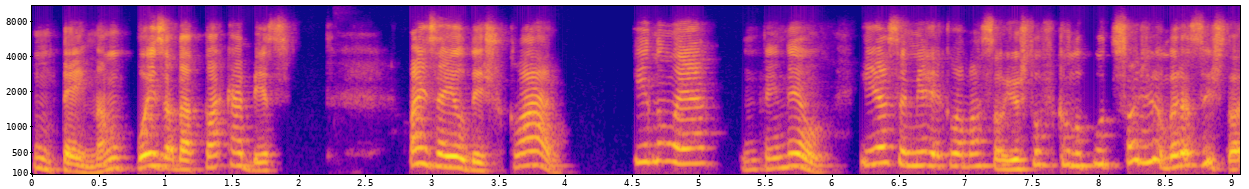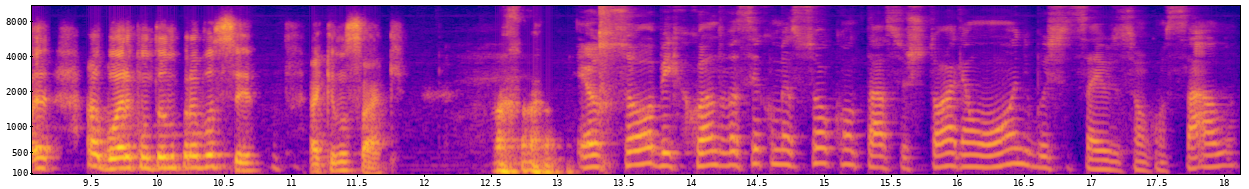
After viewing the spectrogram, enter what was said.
não tem não, coisa da tua cabeça. Mas aí eu deixo claro, e não é, entendeu? E essa é a minha reclamação. E eu estou ficando puto só de lembrar essa história agora contando para você, aqui no saque. Eu soube que quando você começou a contar a sua história, um ônibus saiu de São Gonçalo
